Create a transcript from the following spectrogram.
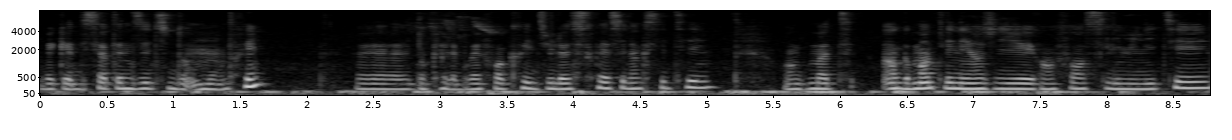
avec certaines études ont montré. donc, le bref réduit le stress et l'anxiété, augmente, augmente l'énergie et renforce l'immunité.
